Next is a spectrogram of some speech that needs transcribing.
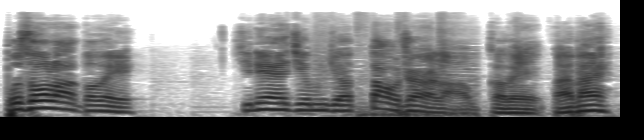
不说了，各位，今天节目就到这儿了，各位，拜拜。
